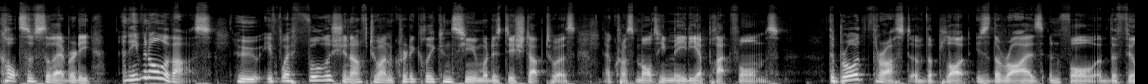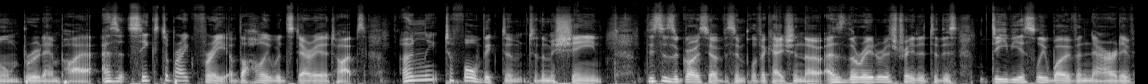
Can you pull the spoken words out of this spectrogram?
cults of celebrity, and even all of us, who, if we're foolish enough to uncritically consume what is dished up to us across multimedia platforms. The broad thrust of the plot is the rise and fall of the film Brood Empire as it seeks to break free of the Hollywood stereotypes, only to fall victim to the machine. This is a gross oversimplification, though, as the reader is treated to this deviously woven narrative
